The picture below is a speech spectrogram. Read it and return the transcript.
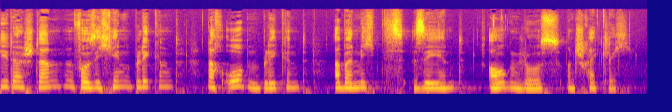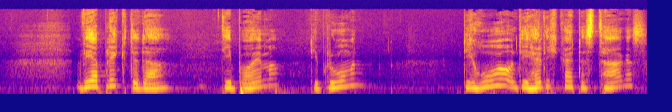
die da standen, vor sich hin blickend, nach oben blickend, aber nichts sehend, augenlos und schrecklich. Wer blickte da? Die Bäume, die Blumen, die Ruhe und die Helligkeit des Tages?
